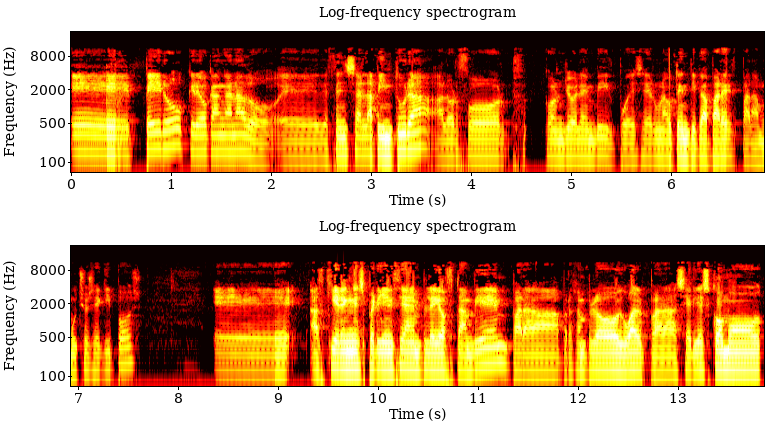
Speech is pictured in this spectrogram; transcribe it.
Eh, pero creo que han ganado eh, defensa en la pintura. Al Orford con Joel Embiid puede ser una auténtica pared para muchos equipos. Eh, adquieren experiencia en playoff también para, por ejemplo, igual para series como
